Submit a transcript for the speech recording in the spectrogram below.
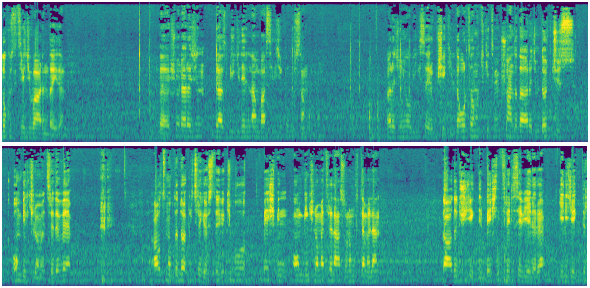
9 litre civarındaydı. Ee, şöyle aracın biraz bilgilerinden bahsedecek olursam aracın yol bilgisayarı bu şekilde. Ortalama tüketimim şu anda da aracım 411 kilometrede ve 6.4 litre gösteriyor ki bu 5000 10000 kilometreden sonra muhtemelen daha da düşecektir. 5 litreli seviyelere gelecektir.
